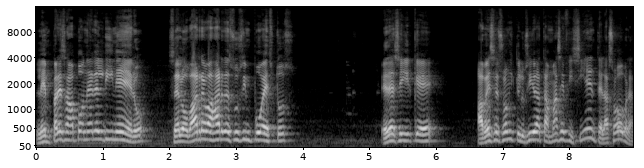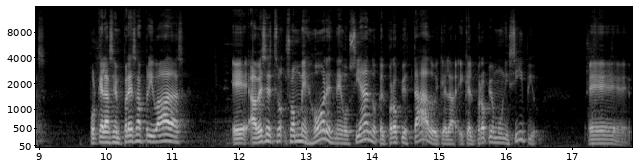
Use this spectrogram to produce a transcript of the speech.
la empresa va a poner el dinero, se lo va a rebajar de sus impuestos. Es decir, que a veces son inclusive hasta más eficientes las obras. Porque las empresas privadas eh, a veces son, mejores negociando que el propio Estado y que, el propio municipio. Eh,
